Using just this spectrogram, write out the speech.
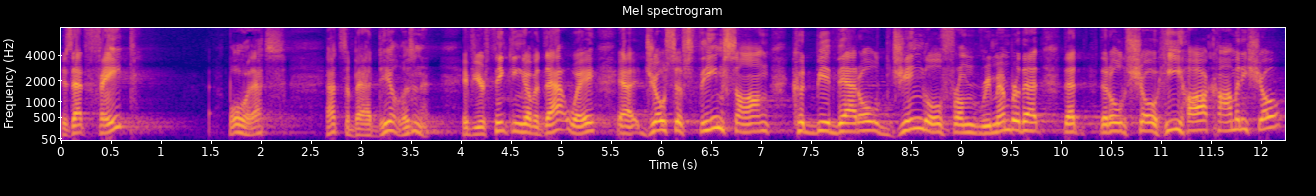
Is that fate? Boy, that's, that's a bad deal, isn't it? If you're thinking of it that way, uh, Joseph's theme song could be that old jingle from, remember that, that, that old show, Hee Haw comedy show?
